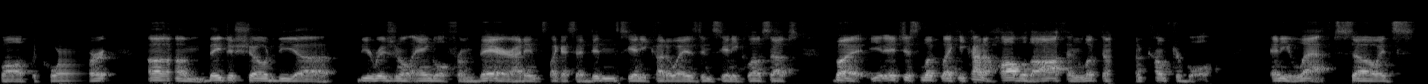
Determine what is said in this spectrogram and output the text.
ball up the court. Um, they just showed the uh, the original angle from there. I didn't, like I said, didn't see any cutaways, didn't see any close ups but it just looked like he kind of hobbled off and looked uncomfortable and he left. So it's,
